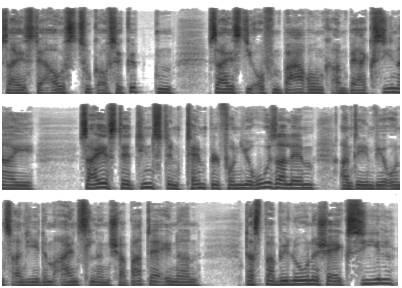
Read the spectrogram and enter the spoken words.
sei es der Auszug aus Ägypten, sei es die Offenbarung am Berg Sinai, sei es der Dienst im Tempel von Jerusalem, an den wir uns an jedem einzelnen Schabbat erinnern, das babylonische Exil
